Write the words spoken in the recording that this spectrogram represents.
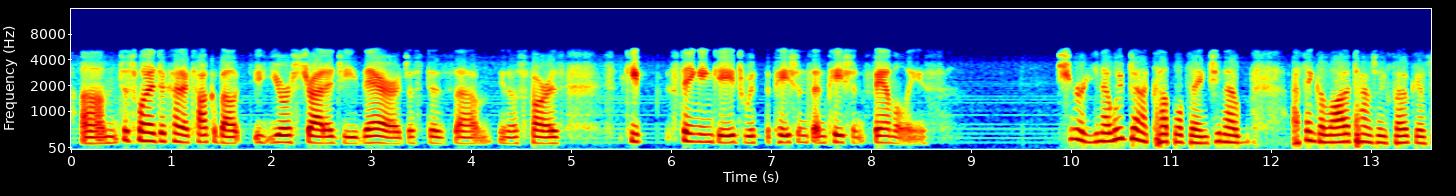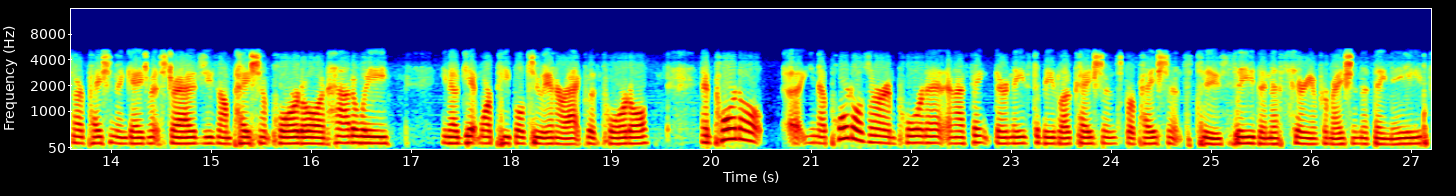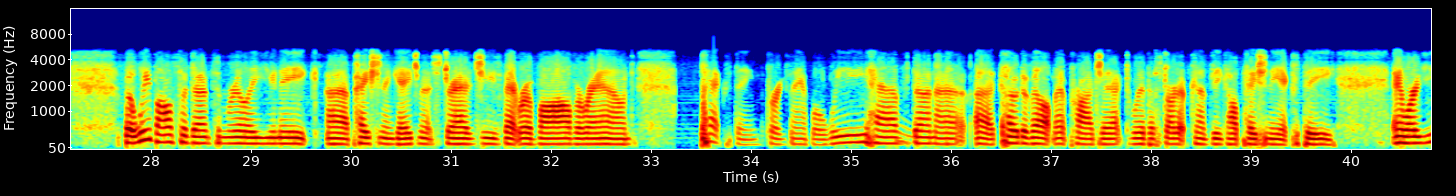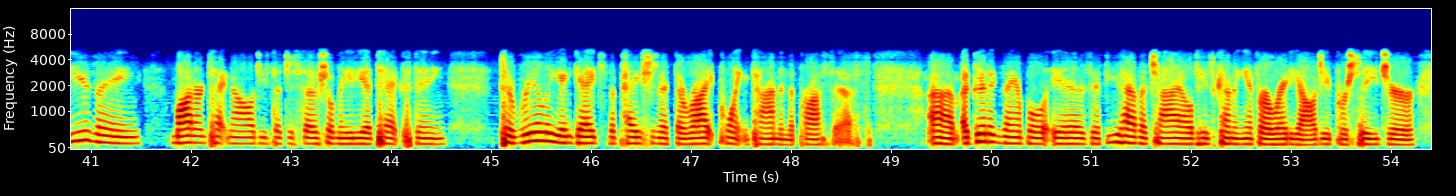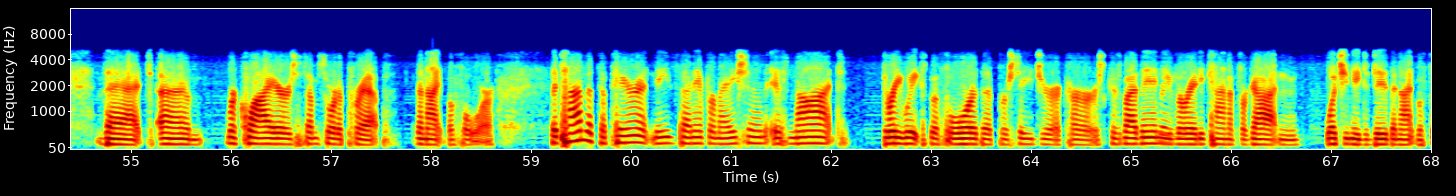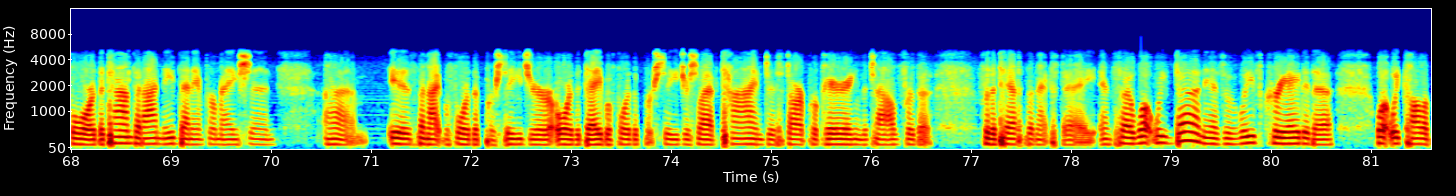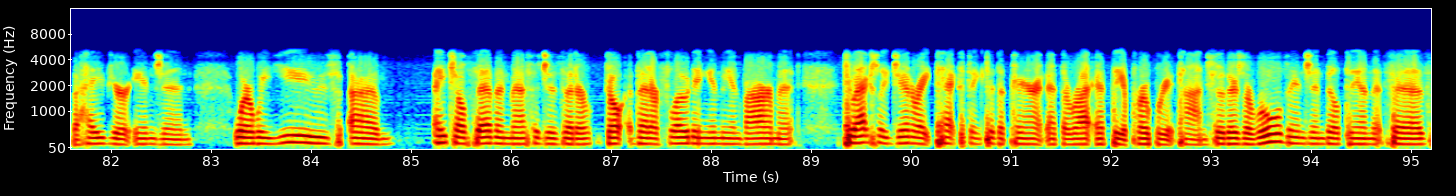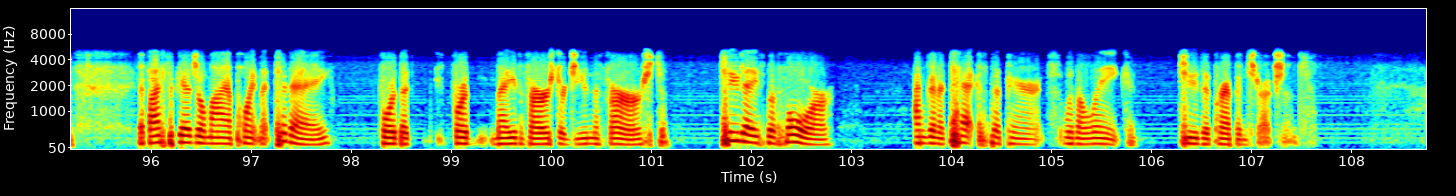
um, just wanted to kind of talk about your strategy there, just as um, you know, as far as keep staying engaged with the patients and patient families. Sure. You know, we've done a couple things. You know, I think a lot of times we focus our patient engagement strategies on patient portal and how do we, you know, get more people to interact with portal. And portal, uh, you know, portals are important, and I think there needs to be locations for patients to see the necessary information that they need. But we've also done some really unique uh, patient engagement strategies that revolve around texting, for example. We have mm-hmm. done a, a co-development project with a startup company called Patient EXP, and we're using modern technology such as social media, texting, to really engage the patient at the right point in time in the process. Um, a good example is if you have a child who's coming in for a radiology procedure that um, requires some sort of prep the night before. The time that the parent needs that information is not three weeks before the procedure occurs because by then right. you've already kind of forgotten what you need to do the night before. The time that I need that information um, is the night before the procedure or the day before the procedure, so I have time to start preparing the child for the for the test the next day. And so what we've done is we've created a what we call a behavior engine where we use um, HL7 messages that are go, that are floating in the environment to actually generate texting to the parent at the right at the appropriate time. So there's a rules engine built in that says if I schedule my appointment today for the for May the 1st or June the 1st, 2 days before I'm going to text the parents with a link to the prep instructions.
